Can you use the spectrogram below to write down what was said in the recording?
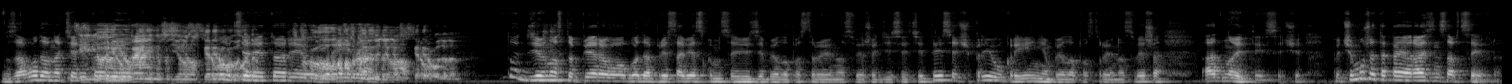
Заводов на Территории территории, Украины после 91 на года. территории Сколько было построено до 91 года? До 91 года при Советском Союзе было построено свыше 10 тысяч, при Украине было построено свыше 1 тысячи. Почему же такая разница в цифрах?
